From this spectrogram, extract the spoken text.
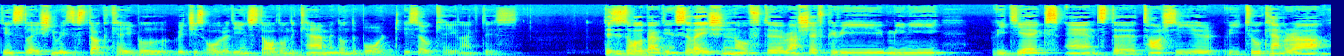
the installation with the stock cable which is already installed on the cam and on the board is okay like this. This is all about the installation of the Rush FPV Mini VTX and the Tarsier V2 camera.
